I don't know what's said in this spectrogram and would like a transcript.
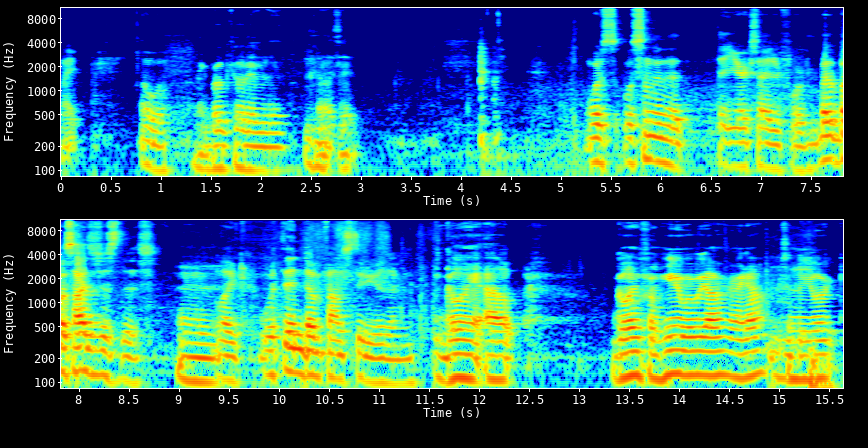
like, oh well. Like bro killed Eminem. Mhm. That it. What's what's something that that you're excited for? But besides just this, Mm. like within Dumbfound Studios, I mean. Going out, going from here where we are right now to Mhm. New York,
